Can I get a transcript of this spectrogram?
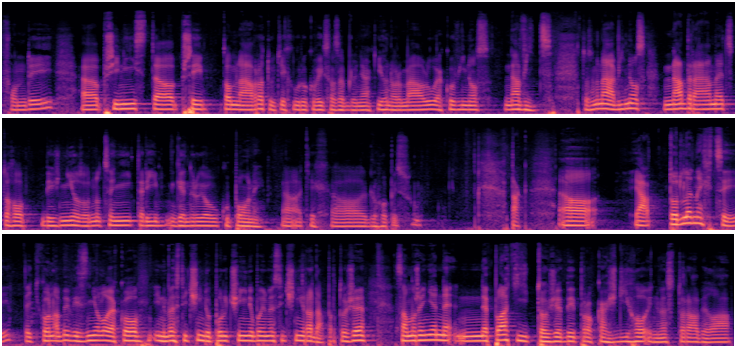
fondy přinést při tom návratu těch úrokových sazeb do nějakého normálu jako výnos navíc. To znamená výnos nad rámec toho běžného zhodnocení, který generují kupony těch dluhopisů. Tak, já tohle nechci teď, aby vyznělo jako investiční doporučení nebo investiční rada, protože samozřejmě ne, neplatí to, že by pro každého investora byla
